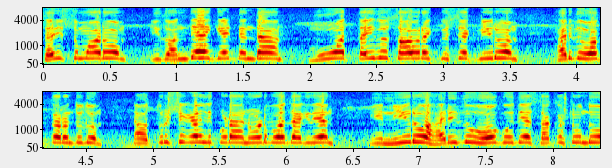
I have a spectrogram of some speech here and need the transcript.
ಸರಿಸುಮಾರು ಇದು ಒಂದೇ ಗೇಟ್ನಿಂದ ಮೂವತ್ತೈದು ಸಾವಿರ ಕ್ಯೂಸೆಕ್ ನೀರು ಹರಿದು ಹೋಗ್ತಾ ಇರುವಂಥದ್ದು ನಾವು ದೃಶ್ಯಗಳಲ್ಲಿ ಕೂಡ ನೋಡ್ಬೋದಾಗಿದೆ. ಈ ನೀರು ಹರಿದು ಹೋಗುವುದೇ ಸಾಕಷ್ಟು ಒಂದು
